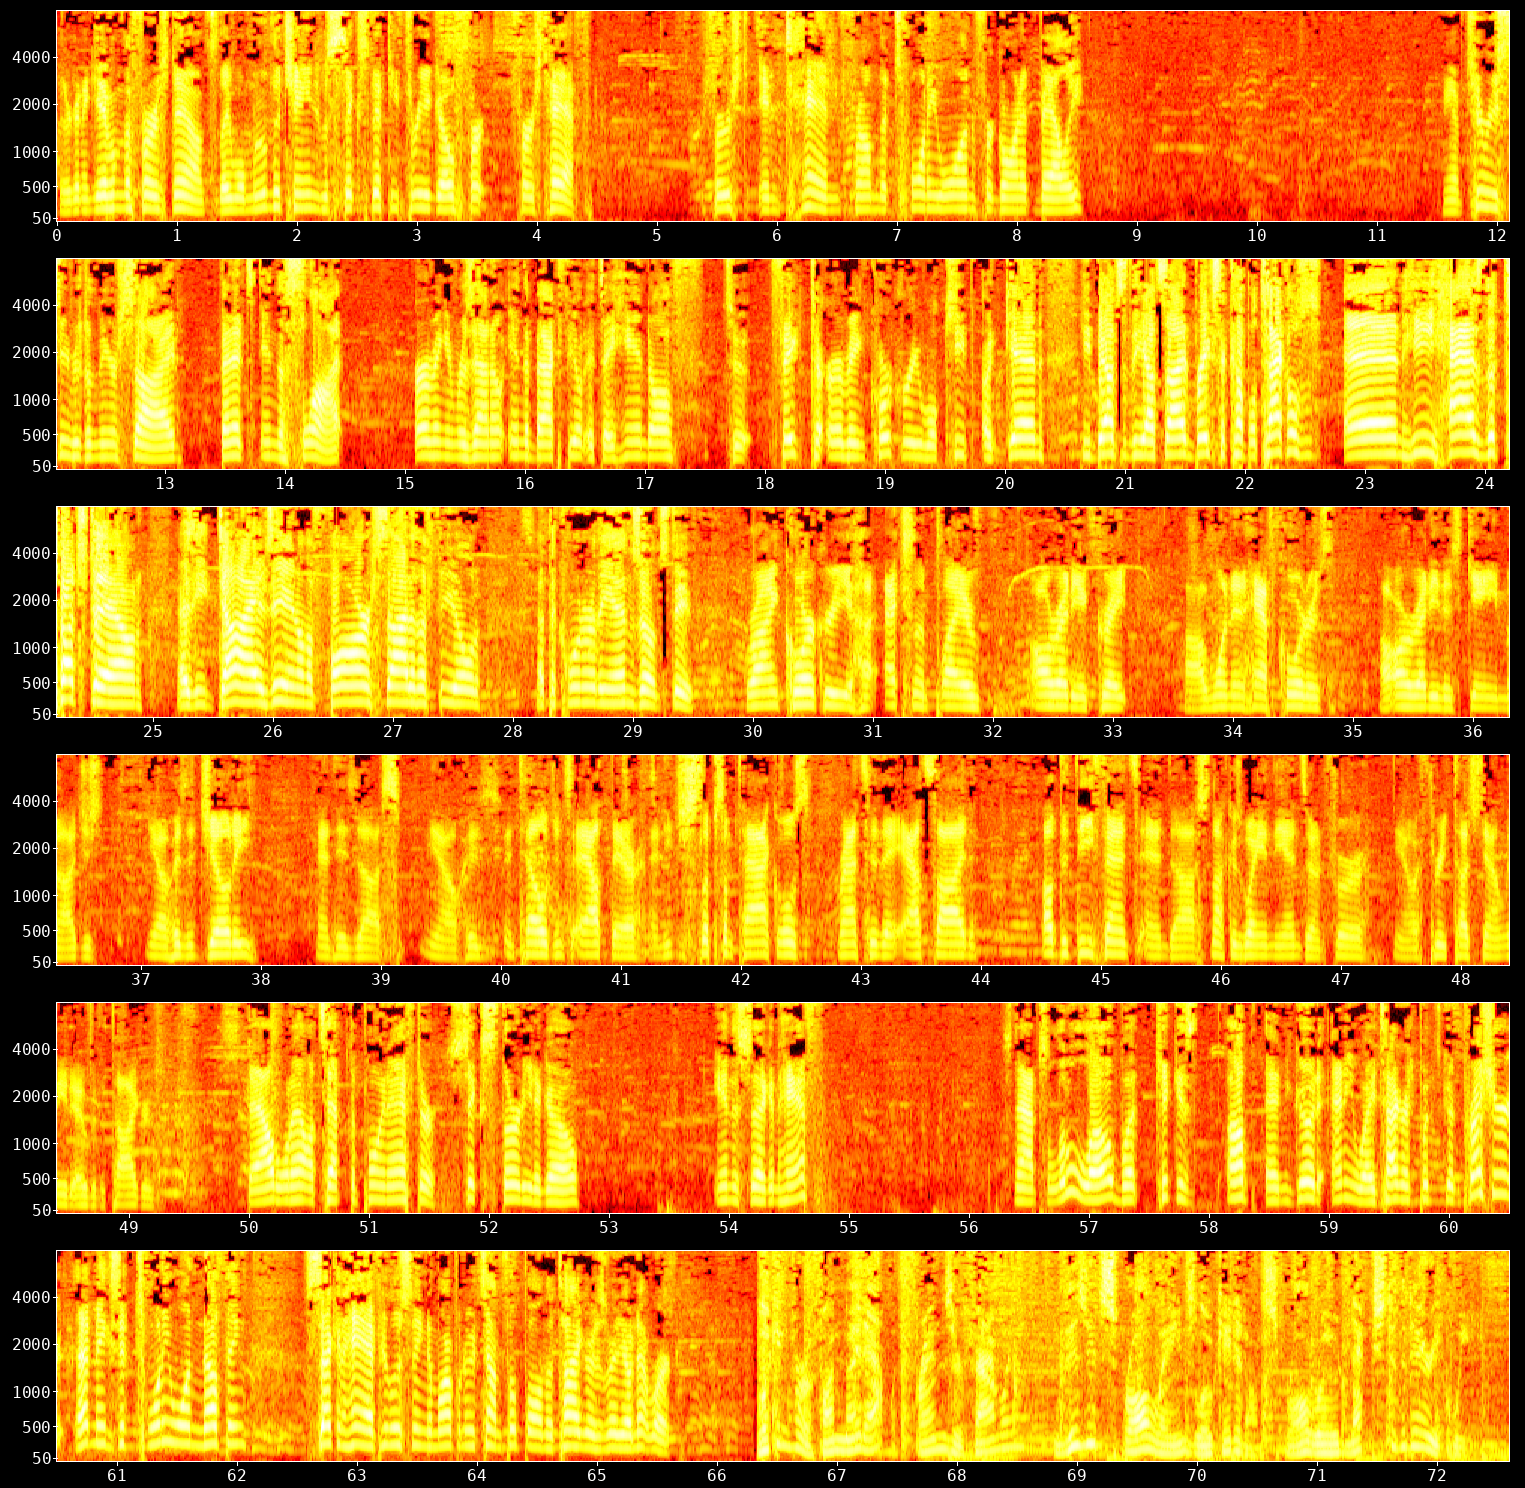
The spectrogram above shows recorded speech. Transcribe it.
they're going to give him the first down, so they will move the change with 6.53 to go for first half. First and 10 from the 21 for Garnet Valley. We have two receivers on the near side. Bennett's in the slot. Irving and Rosano in the backfield. It's a handoff to fake to Irving. Corkery will keep again. He bounces the outside, breaks a couple tackles, and he has the touchdown as he dives in on the far side of the field at the corner of the end zone, Steve. Ryan Corkery, excellent player, already a great uh, one and a half quarters already this game. Uh, just you know his agility and his uh, you know his intelligence out there, and he just slipped some tackles, ran to the outside of the defense, and uh, snuck his way in the end zone for you know a three touchdown lead over the Tigers. Dowd will now attempt the point after 6:30 to go in the second half. Snaps a little low, but kick is up and good anyway. Tigers puts good pressure. That makes it 21 nothing. Second half, you're listening to Marple Newtown Football on the Tigers Radio Network. Looking for a fun night out with friends or family? Visit Sproul Lanes located on Sproul Road next to the Dairy Queen.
